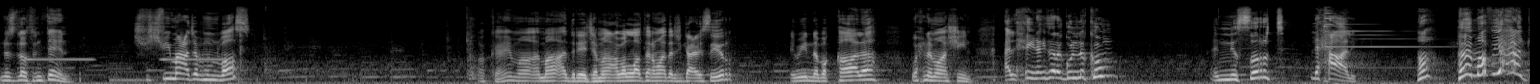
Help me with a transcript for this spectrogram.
نزلوا ثنتين. إيش في ما عجبهم الباص؟ أوكي ما ما أدري يا جماعة والله ترى ما أدري إيش قاعد يصير. يميننا بقالة وإحنا ماشيين. الحين أقدر أقول لكم إني صرت لحالي. ها؟ هي ما في أحد!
